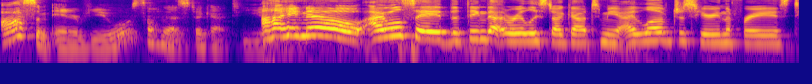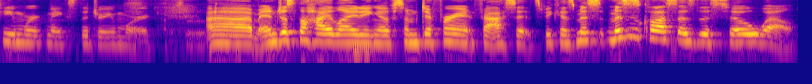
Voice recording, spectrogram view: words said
awesome interview. What was something that stuck out to you? I know. I will say the thing that really stuck out to me, I love just hearing the phrase teamwork makes the dream work. Um, and just the highlighting of some different facets because Miss, Mrs. Claus says this so well.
